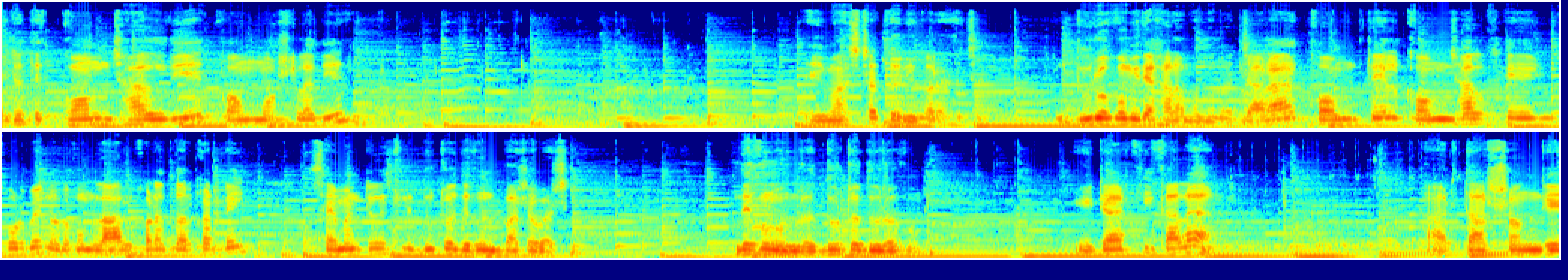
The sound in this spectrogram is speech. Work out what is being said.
এটাতে কম ঝাল দিয়ে, কম মশলা দিয়ে এই মাছটা তৈরি করা হয়েছে। দু রকমই দেখালাম বন্ধুরা। যারা কম তেল, কম ঝাল খেয়ে করবেন, ওরকম লাল করার দরকার নেই। স্যামেন্টালিসলি দুটো দেখুন পাশাপাশি। দেখুন বন্ধুরা, দুটো দু রকম এটা আর কি কালার আর তার সঙ্গে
